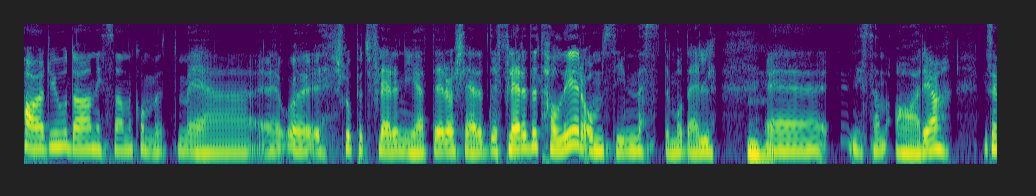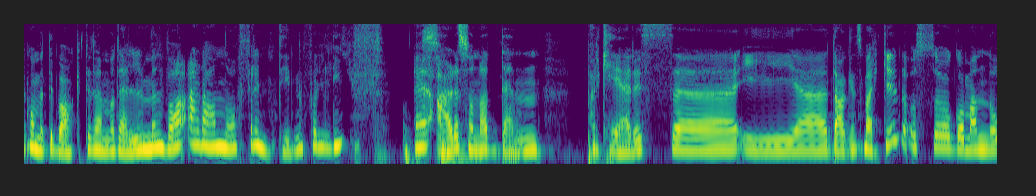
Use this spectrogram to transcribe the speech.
har jo da Nissan kommet med og sluppet flere nyheter og flere, flere, detaljer om sin neste modell. Mm -hmm. eh, Nissan Aria. Vi skal komme tilbake til den modellen, men hva er da nå fremtiden for Leaf? Eh, er det sånn at den parkeres uh, i uh, dagens marked, og så går man nå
